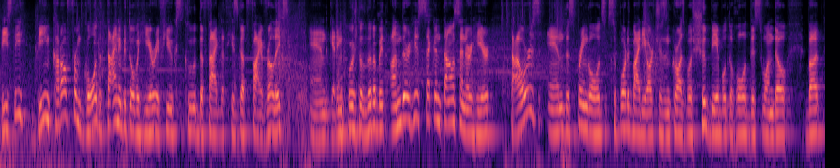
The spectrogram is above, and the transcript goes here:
Beastie being cut off from gold a tiny bit over here if you exclude the fact that he's got 5 relics and getting pushed a little bit under his second town center here. Towers and the Springalds supported by the archers and crossbows should be able to hold this one though, but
